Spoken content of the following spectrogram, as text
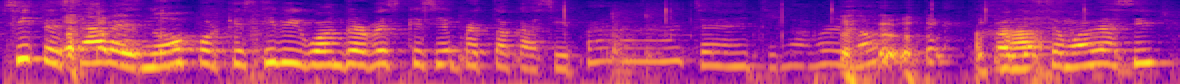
sí te sabes, ¿no? Porque Stevie Wonder ves que siempre toca así. ¿no? Cuando se mueve así.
